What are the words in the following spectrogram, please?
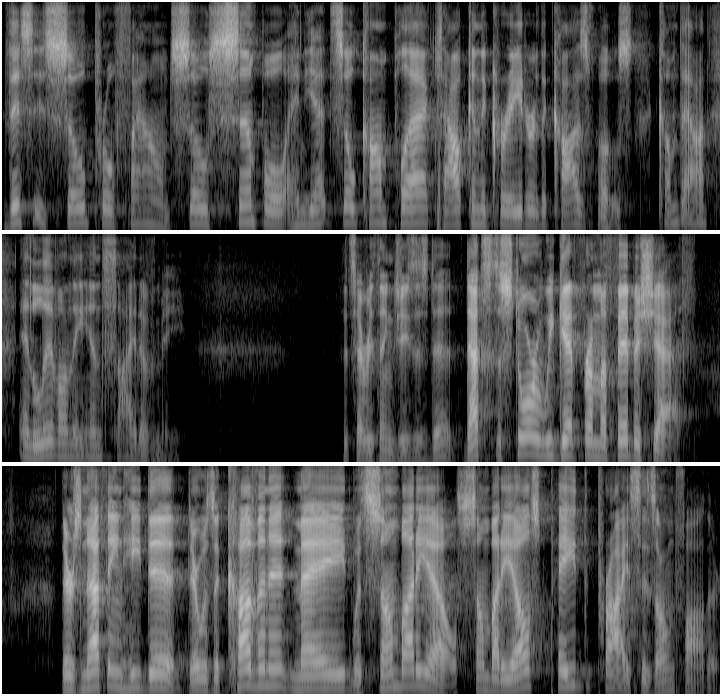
This is so profound, so simple, and yet so complex. How can the creator of the cosmos come down and live on the inside of me? It's everything Jesus did. That's the story we get from Mephibosheth. There's nothing he did. There was a covenant made with somebody else. Somebody else paid the price, his own father.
